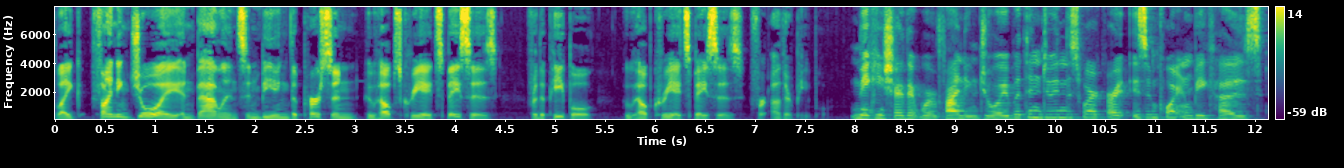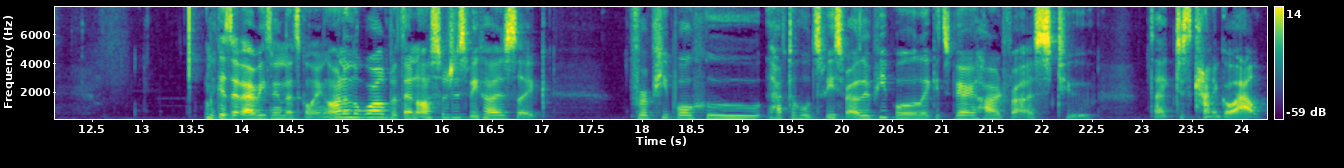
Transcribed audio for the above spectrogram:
like finding joy and balance in being the person who helps create spaces for the people who help create spaces for other people. Making sure that we're finding joy within doing this work is important because because of everything that's going on in the world, but then also just because like for people who have to hold space for other people, like it's very hard for us to like just kind of go out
